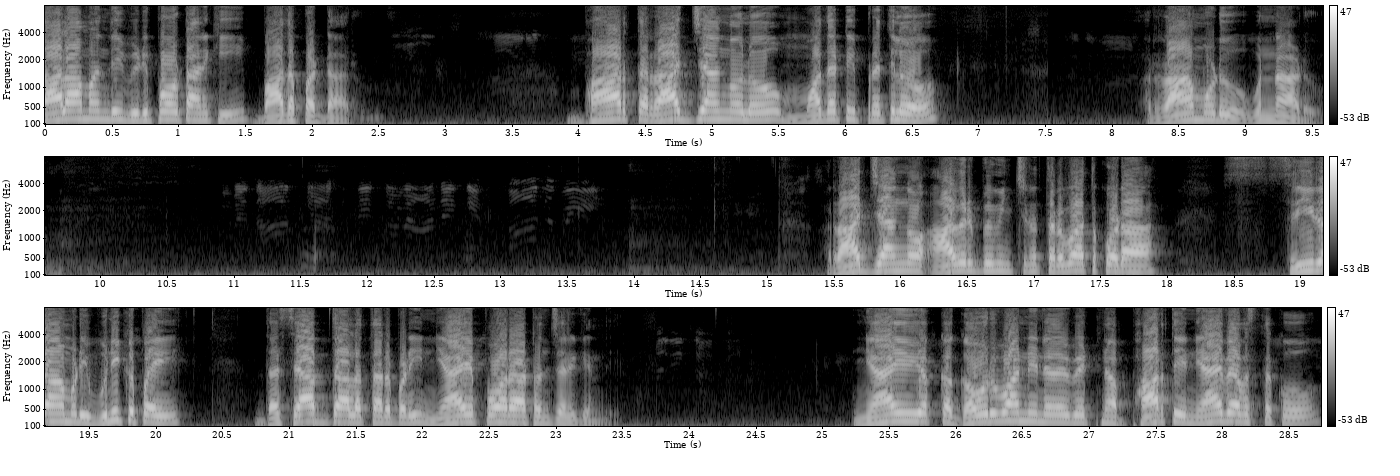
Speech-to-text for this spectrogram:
చాలామంది విడిపోవటానికి బాధపడ్డారు. భారత రాజ్యాంగంలో మొదటి ప్రతిలో రాముడు ఉన్నాడు. రాజ్యాంగం ఆవిర్భవించిన తర్వాత కూడా శ్రీరాముడి ఉనికిపై దశాబ్దాల తరబడి న్యాయ పోరాటం జరిగింది. న్యాయం యొక్క గౌరవాన్ని నిలబెట్టిన భారతీయ న్యాయ వ్యవస్థకు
